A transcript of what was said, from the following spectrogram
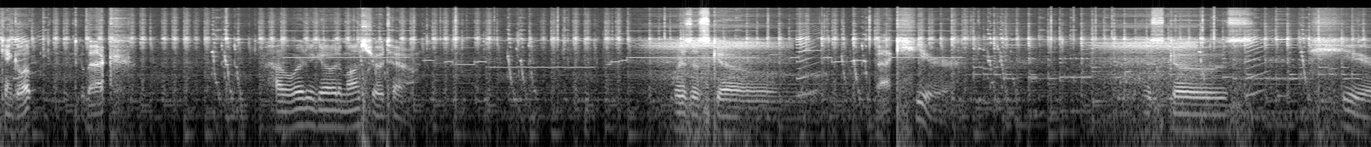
Can't go up. Go back. How, where do we go to Monstro Town? Where does this go? Back here. This goes here.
